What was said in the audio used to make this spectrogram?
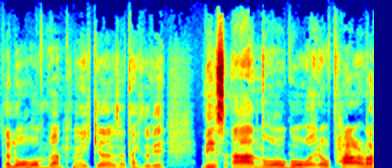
Det er lov omvendt, men ikke det. Så jeg tenkte, vi- Hvis jeg nå går opp her, da,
